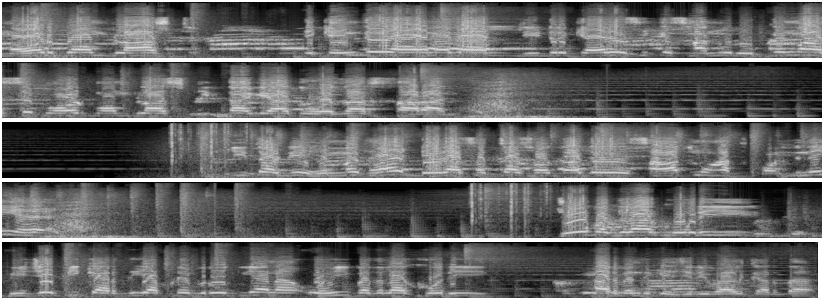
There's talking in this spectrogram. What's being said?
ਮੌੜ ਬੰਬ ਬਲਾਸਟ ਇਹ ਕਹਿੰਦੇ ਆ ਇਹਨਾਂ ਦਾ ਲੀਡਰ ਕਹਿ ਰਹੇ ਸੀ ਕਿ ਸਾਨੂੰ ਰੋਕਣ ਵਾਸਤੇ ਮੌੜ ਬੰਬ ਬਲਾਸਟ ਕੀਤਾ ਗਿਆ 2017 ਚ। ਕੀ ਤੁਹਾਡੀ ਹਿੰਮਤ ਹੈ? ਡੇਰਾ ਸੱਚਾ ਸੌਦਾ ਦੇ ਸਾਥ ਨੂੰ ਹੱਥ ਪਾਉਂਦੇ ਨਹੀਂ ਹੈ? ਜੋ ਬਦਲਾਖੋਰੀ ਬੀਜੇਪੀ ਕਰਦੀ ਆਪਣੇ ਵਿਰੋਧੀਆਂ ਨਾਲ, ਉਹੀ ਬਦਲਾਖੋਰੀ ਅਰਵਿੰਦ ਕੇਜਰੀਵਾਲ ਕਰਦਾ।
